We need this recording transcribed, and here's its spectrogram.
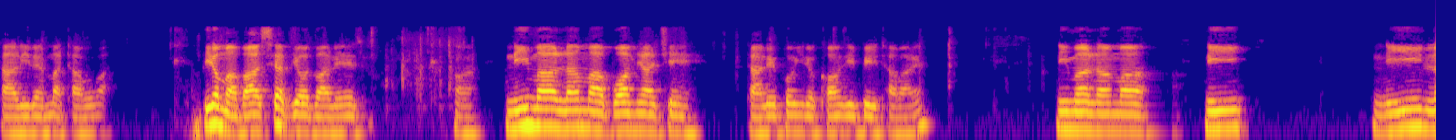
ဒါလေးလည်းမှတ်ထားဖို့ပါပြီးတော့မှဗာဆက်ပြောသွားလဲဆိုဟောနီမာလမ်းမပွားများခြင်း ဒါလေးဘုန်းကြီးတို့ခေါင်းစည်းပေးထားပါတယ်နိမလမနီနီလ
